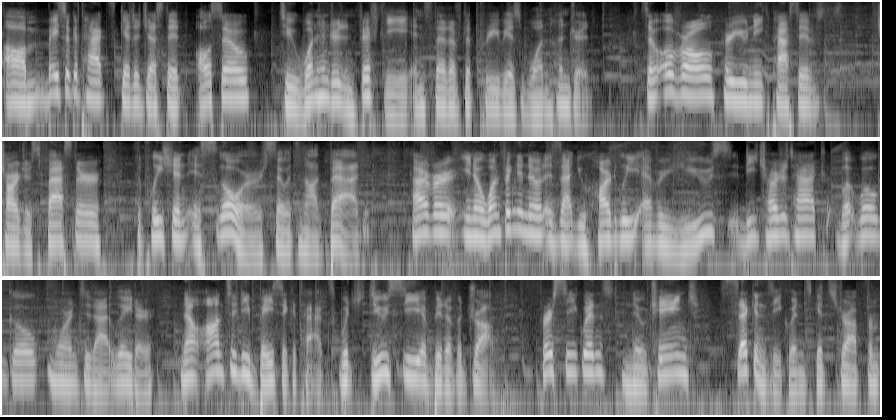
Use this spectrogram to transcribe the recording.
Um, basic attacks get adjusted also to 150 instead of the previous 100. So overall, her unique passive charges faster, depletion is slower, so it's not bad. However, you know, one thing to note is that you hardly ever use the charge attack, but we'll go more into that later. Now onto the basic attacks, which do see a bit of a drop. First sequence, no change. Second sequence gets dropped from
